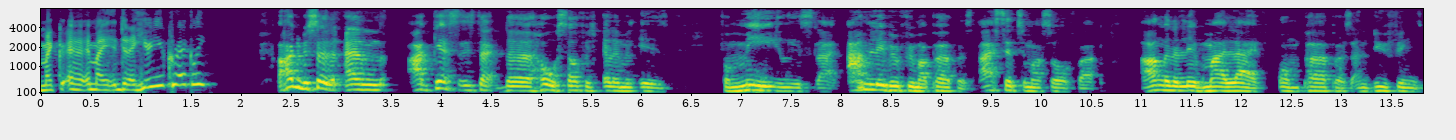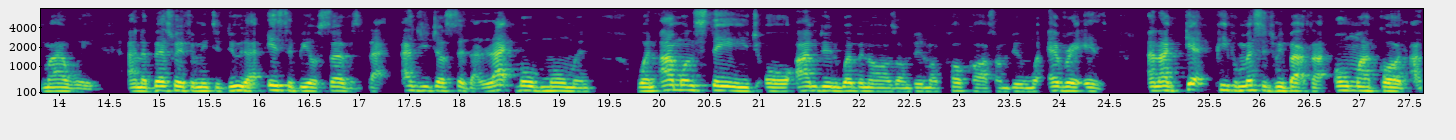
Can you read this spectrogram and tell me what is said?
Am I, uh, am I did I hear you correctly? hundred percent. And I guess is that the whole selfish element is for me it's like I'm living through my purpose. I said to myself that I'm gonna live my life on purpose and do things my way. And the best way for me to do that is to be of service. Like as you just said, that light bulb moment when I'm on stage or I'm doing webinars, I'm doing my podcast, I'm doing whatever it is. And I get people message me back like, oh my God, I,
